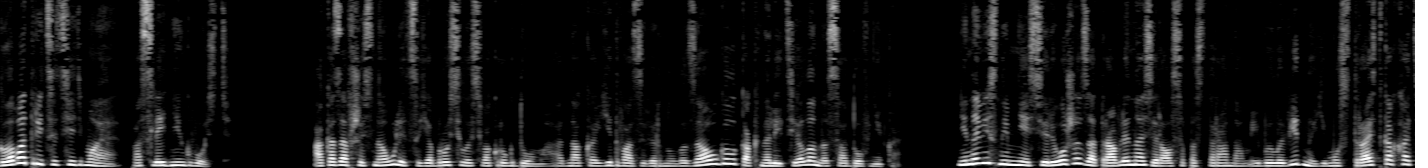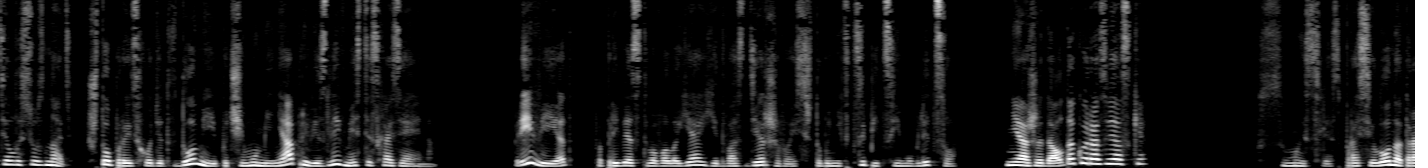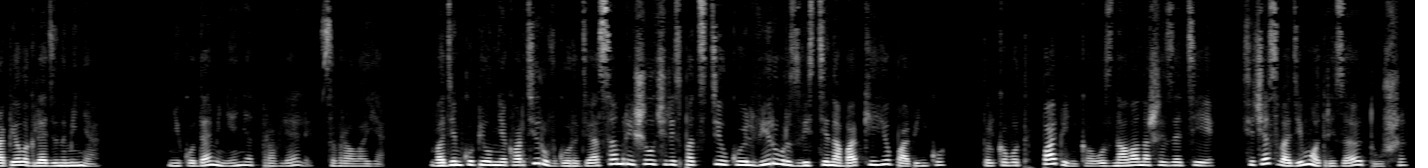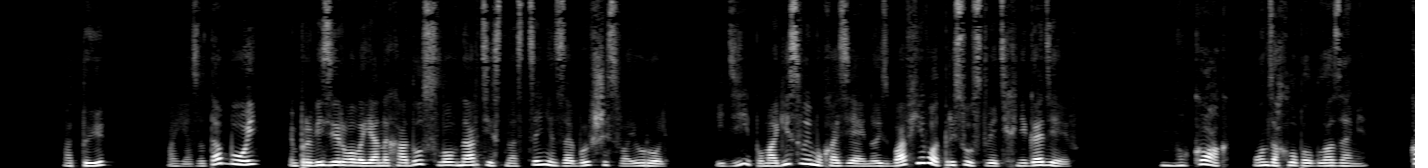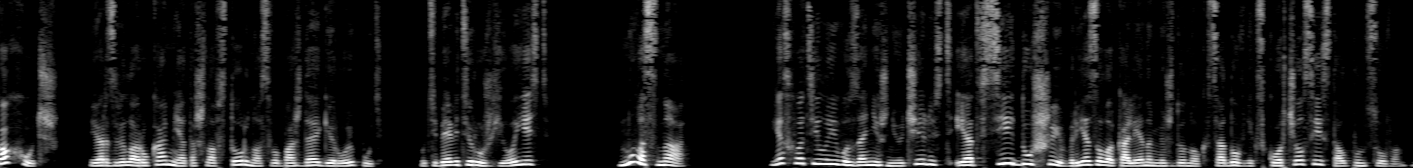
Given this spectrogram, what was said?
Глава 37. Последний гвоздь. Оказавшись на улице, я бросилась вокруг дома, однако едва завернула за угол, как налетела на садовника. Ненавистный мне Сережа затравленно озирался по сторонам, и было видно, ему страсть как хотелось узнать, что происходит в доме и почему меня привезли вместе с хозяином. «Привет!» — поприветствовала я, едва сдерживаясь, чтобы не вцепиться ему в лицо. «Не ожидал такой развязки?» «В смысле?» — спросил он, оторопело глядя на меня. «Никуда меня не отправляли», — соврала я. Вадим купил мне квартиру в городе, а сам решил через подстилку Эльвиру развести на бабки ее папеньку. Только вот папенька узнала о нашей затее. Сейчас Вадиму отрезают уши. — А ты? — А я за тобой, — импровизировала я на ходу, словно артист на сцене, забывший свою роль. — Иди, помоги своему хозяину, избавь его от присутствия этих негодяев. — Но как? — он захлопал глазами. — Как хочешь. Я развела руками и отошла в сторону, освобождая герою путь. «У тебя ведь и ружье есть?» «Ну вас на!» Я схватила его за нижнюю челюсть и от всей души врезала коленом между ног. Садовник скорчился и стал пунцовым.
